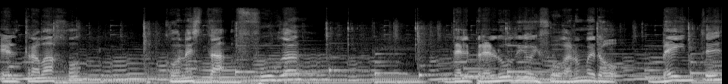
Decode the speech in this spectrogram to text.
el trabajo con esta fuga del preludio y fuga número 20 de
